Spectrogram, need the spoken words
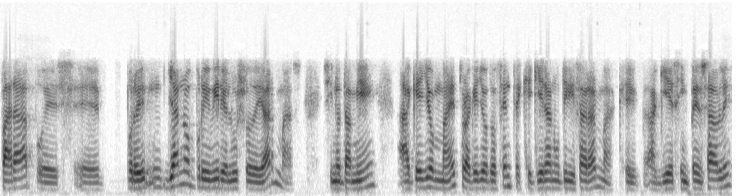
para pues eh, ya no prohibir el uso de armas, sino también aquellos maestros, aquellos docentes que quieran utilizar armas, que aquí es impensable,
